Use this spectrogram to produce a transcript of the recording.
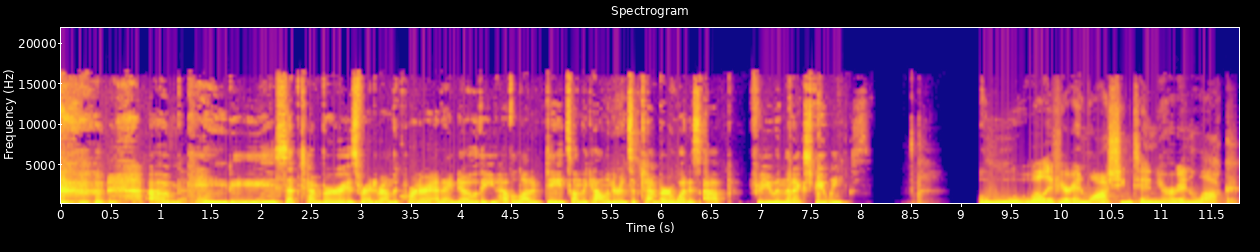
um, Katy, September is right around the corner, and I know that you have a lot of dates on the calendar in September. What is up for you in the next few weeks? Ooh, well, if you're in Washington, you're in luck.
